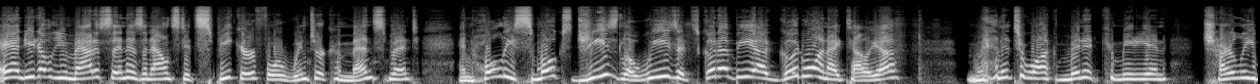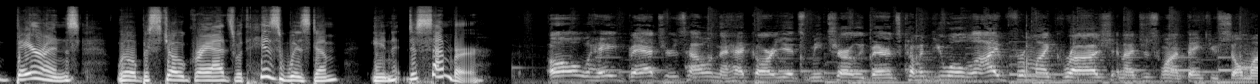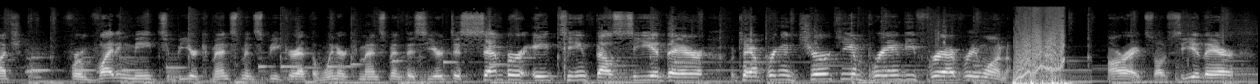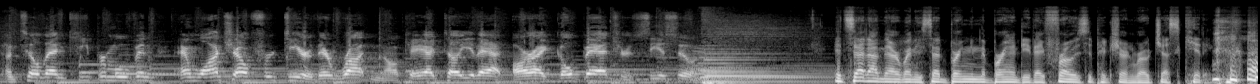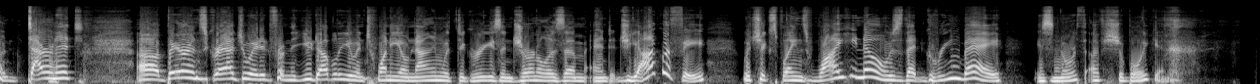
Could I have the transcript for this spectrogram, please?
And UW Madison has announced its speaker for winter commencement. And holy smokes, geez Louise, it's going to be a good one, I tell ya. Manitowoc Minute comedian Charlie Berens will bestow grads with his wisdom in December. Oh, hey, Badgers, how in the heck are you? It's me, Charlie Berens, coming to you live from my garage, and I just want to thank you so much for inviting me to be your commencement speaker at the winter commencement this year, December 18th. I'll see you there. Okay, I'm bringing jerky and brandy for everyone. All right, so I'll see you there. Until then, keep her moving and watch out for deer. They're rotten, okay? I tell you that. All right, go Badgers. See you soon. It said on there when he said bringing the brandy, they froze the picture and wrote just kidding. oh, darn it. Uh, Berens graduated from the UW in 2009 with degrees in journalism and geography, which explains why he knows that Green Bay is north of Sheboygan.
